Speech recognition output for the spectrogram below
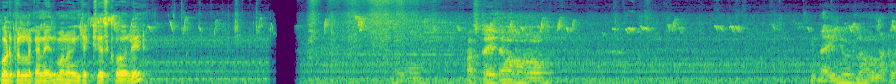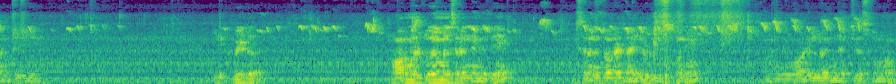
కోడి పిల్లలకి అనేది మనం ఇంజెక్ట్ చేసుకోవాలి. ఫస్ట్ అయితే మనం ఈ డైల్యూట్లో ఉన్నటువంటి liquid normal two ML syringe అనేది ఈ సిరంజ్ ద్వారా డైల్యూట్ తీసుకొని మనం ఈ ఆయిల్లో ఇంజెక్ట్ చేసుకున్నాం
